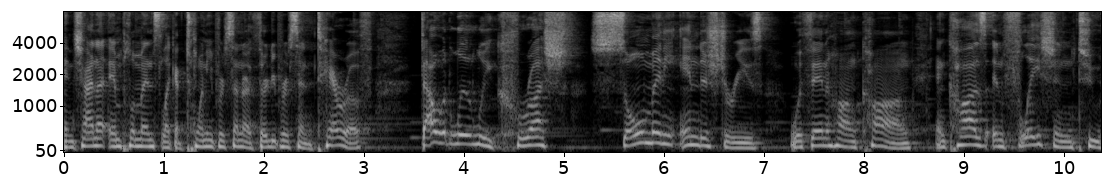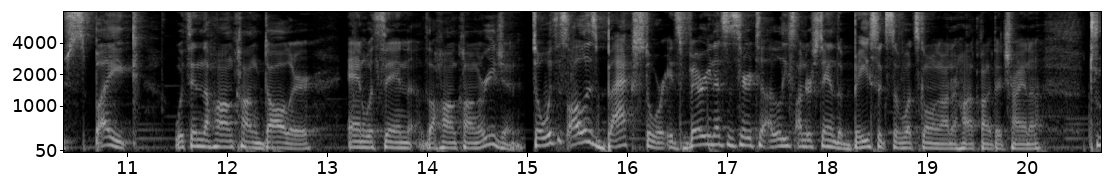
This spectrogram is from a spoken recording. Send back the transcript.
and China implements like a 20% or 30% tariff, that would literally crush so many industries within Hong Kong and cause inflation to spike within the Hong Kong dollar and within the Hong Kong region. So with this all this backstory, it's very necessary to at least understand the basics of what's going on in Hong Kong to China to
